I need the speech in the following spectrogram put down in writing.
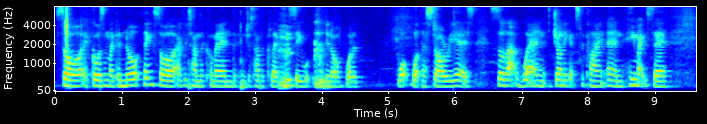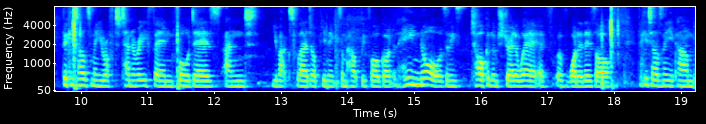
So it goes in like a note thing. So every time they come in, they can just have a click and see what you know what a, what what their story is. So that when Johnny gets the client in, he might say, "Vicki tells me you're off to Tenerife in four days and your back's flared up. You need some help before going." And he knows, and he's talking them straight away of, of what it is. Or Vicki tells me you can't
